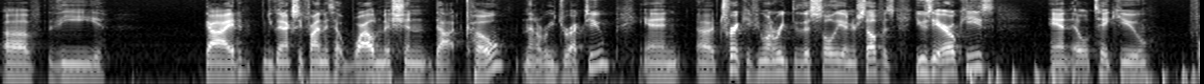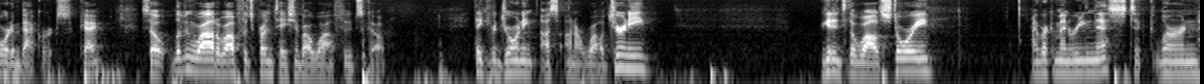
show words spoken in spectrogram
of the guide. You can actually find this at wildmission.co, and that'll redirect you. And uh, trick, if you want to read through this slowly on yourself, is use the arrow keys, and it will take you forward and backwards. Okay. So, Living Wild, a Wild Foods presentation by Wild Foods Co. Thank you for joining us on our wild journey. We get into the wild story. I recommend reading this to learn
